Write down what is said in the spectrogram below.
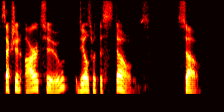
section R2 deals with the stones. So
